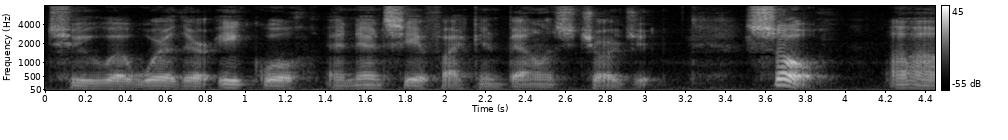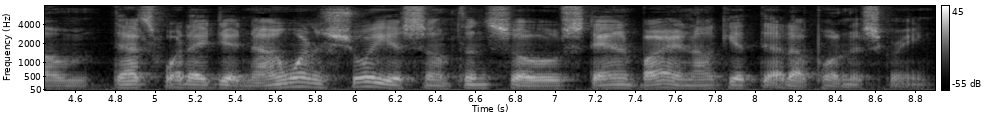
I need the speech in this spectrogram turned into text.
to uh, where they're equal, and then see if I can balance charge it. So um, that's what I did. Now I want to show you something, so stand by and I'll get that up on the screen.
